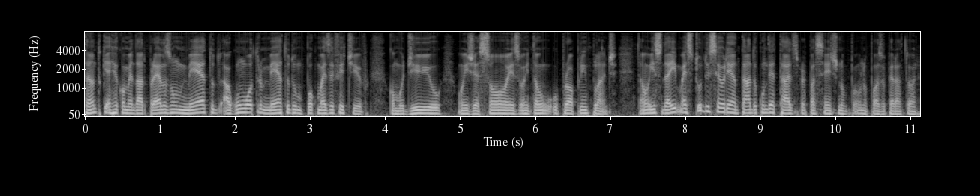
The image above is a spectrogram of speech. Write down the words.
Tanto que é recomendado para elas um método, algum outro método um pouco mais efetivo, como DIU, ou injeções, ou então o próprio implante. Então, isso daí, mas tudo isso é orientado com detalhes para paciente no, no pós-operatório.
